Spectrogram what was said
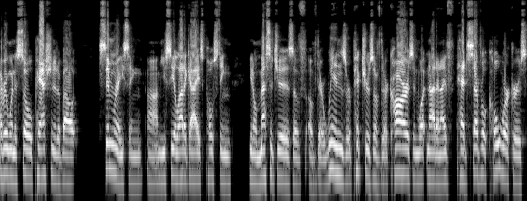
everyone is so passionate about sim racing. Um, you see a lot of guys posting, you know, messages of of their wins or pictures of their cars and whatnot. And I've had several coworkers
